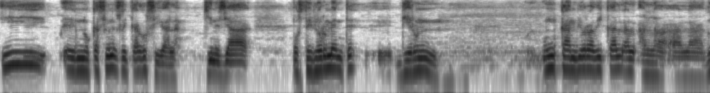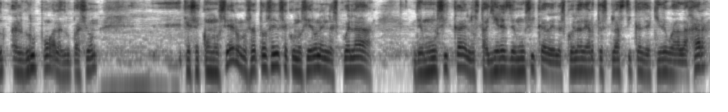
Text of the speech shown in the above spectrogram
y en ocasiones Ricardo Sigala, quienes ya Posteriormente eh, dieron un cambio radical al, grupo, a la agrupación, eh, que se conocieron, o sea, todos ellos se conocieron en la escuela de música en los talleres de música de la Escuela de Artes Plásticas de aquí de Guadalajara.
